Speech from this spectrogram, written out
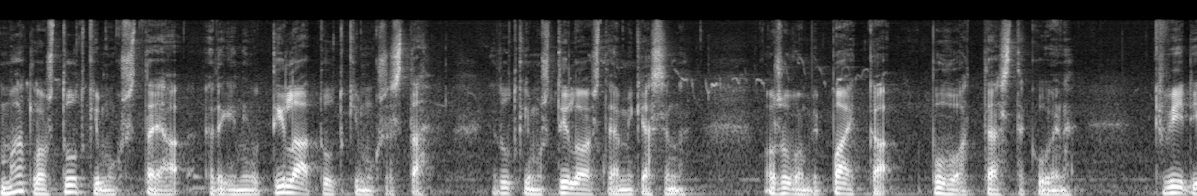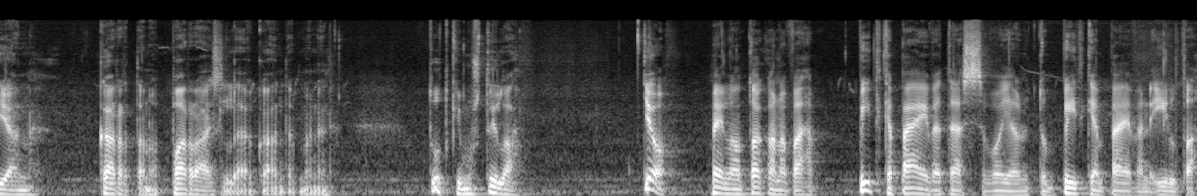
maataloustutkimuksesta ja jotenkin niin tilatutkimuksesta ja tutkimustiloista ja mikä sen osuvampi paikka puhua tästä kuin Kvidian kartano Paraisilla, joka on tämmöinen tutkimustila. Joo, meillä on takana vähän pitkä päivä tässä, voi nyt on pitkän päivän ilta,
